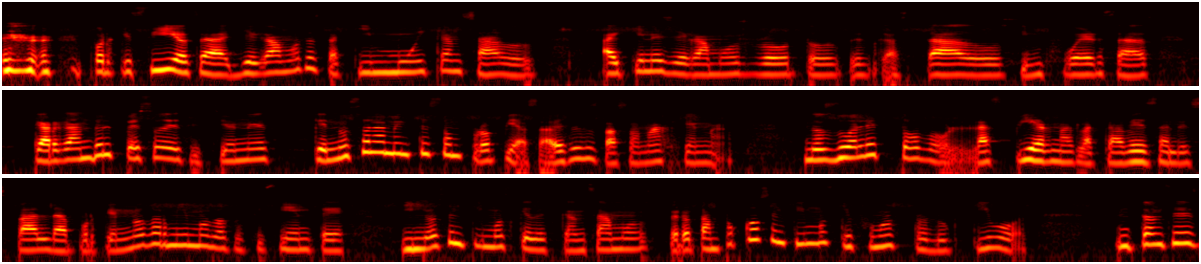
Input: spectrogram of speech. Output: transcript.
Porque sí, o sea, llegamos hasta aquí muy cansados. Hay quienes llegamos rotos, desgastados, sin fuerzas, cargando el peso de decisiones que no solamente son propias, a veces hasta son ajenas. Nos duele todo, las piernas, la cabeza, la espalda, porque no dormimos lo suficiente y no sentimos que descansamos, pero tampoco sentimos que fuimos productivos. Entonces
